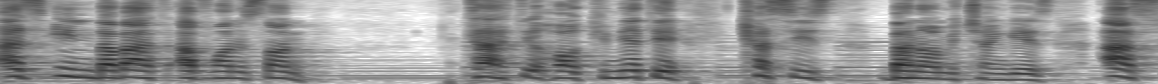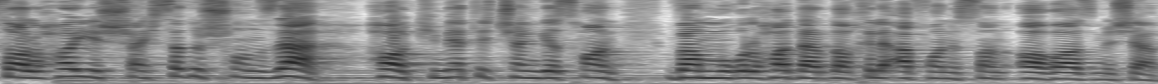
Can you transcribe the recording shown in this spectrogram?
از این به بعد افغانستان تحت حاکمیت کسی است به نام چنگیز. از سالهای 616 حاکمیت چنگیز خان و مغول ها در داخل افغانستان آغاز میشه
